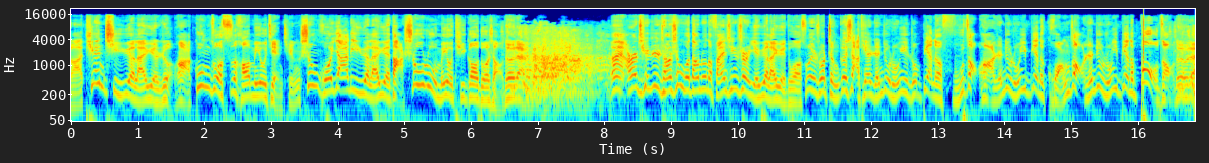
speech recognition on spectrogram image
是吧？天气越来越热啊，工作丝毫没有减轻，生活压力越来越大，收入没有提高多少，对不对？哎，而且日常生活当中的烦心事儿也越来越多，所以说整个夏天人就容易容变得浮躁啊，人就容易变得狂躁，人就容易变得暴躁，对不对？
